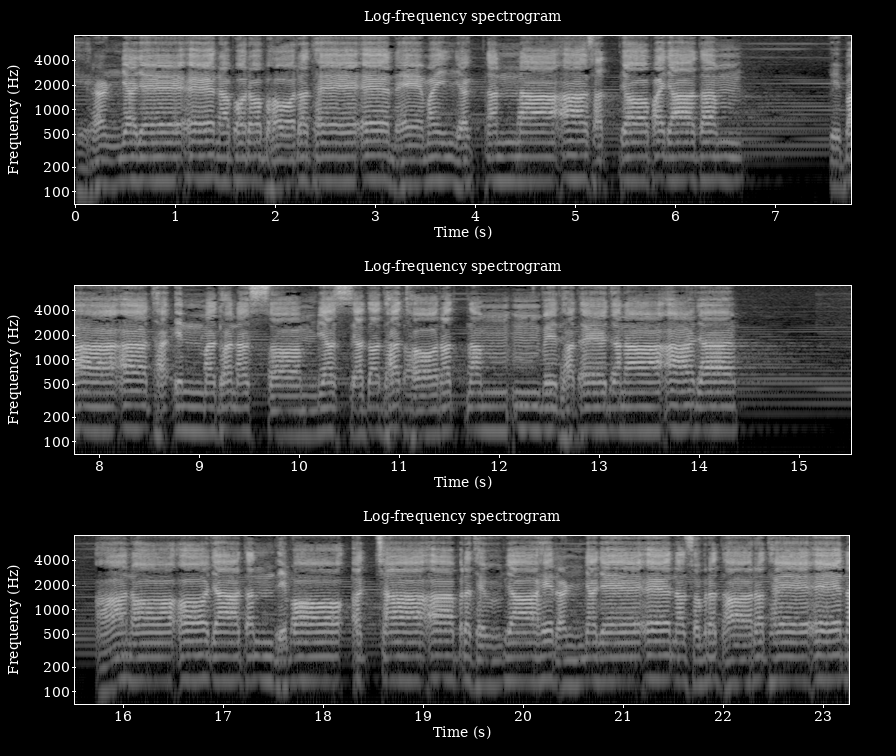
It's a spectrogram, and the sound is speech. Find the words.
हिरण्ययेन पुरभोरथे नेमञ्जग्नन्ना सत्योपजातम् पिबाथ इन्मधुनः सोम्यस्य दधथो रत्नम् विधते जनाय आनो ओजातन् दिवो अच्छा पृथिव्या हिरण्यजेन सुमृता रथेन।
